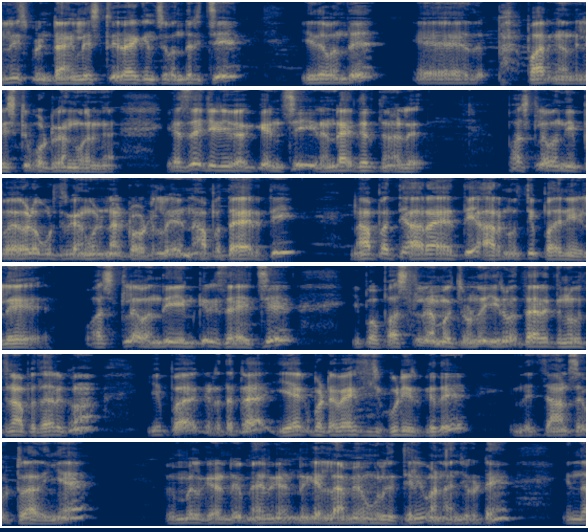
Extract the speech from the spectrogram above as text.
ரிலீஸ் பண்ணிட்டாங்க. லிஸ்ட்டு வேகன்சி வந்துருச்சு. இதை வந்து பாருங்கள் அந்த லிஸ்ட்டு போட்டிருக்காங்க பாருங்கள் எஸ்ஹெச்டி வேகன்சி ரெண்டாயிரத்தி இருபத்தி நாலு. ஃபஸ்ட்டில் வந்து இப்போ எவ்வளோ கொடுத்துருக்காங்கன்னா டோட்டலு நாற்பத்தாயிரத்தி நாற்பத்தி ஆறாயிரத்தி அறநூற்றி பதினேழு. ஃபஸ்ட்டில் வந்து இன்க்ரீஸ் ஆகிடுச்சு இப்போ ஃபஸ்ட்டில் நம்ம சொன்னது இருபத்தாயிரத்தி நூற்றி நாற்பதாயிருக்கும் இப்போ கிட்டத்தட்ட ஏகப்பட்ட வேகன்சி கூடி இருக்குது இந்த சான்ஸை விட்டுறாதீங்க. விமல் கேண்டு மேல் எல்லாமே உங்களுக்கு தெளிவாக நான் சொல்லிட்டேன். இந்த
